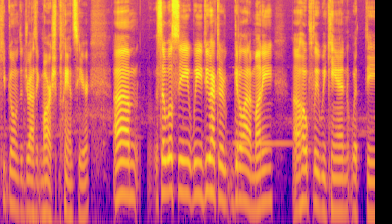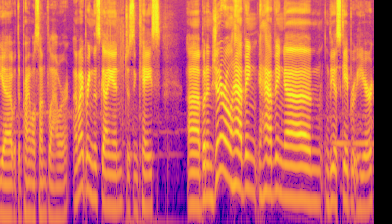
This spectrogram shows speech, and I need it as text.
keep going with the Jurassic Marsh plants here. Um, so we'll see. We do have to get a lot of money. Uh, hopefully we can with the uh, with the primal sunflower. I might bring this guy in just in case. Uh, but in general, having having um, the escape root here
